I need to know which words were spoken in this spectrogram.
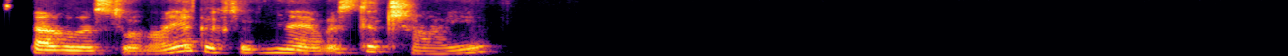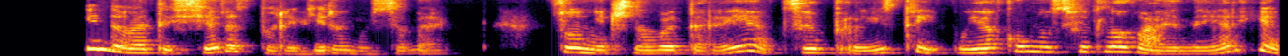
Ставили слова, яких тут не вистачає. І давайте ще раз перевіримо себе. Сонячна батарея – це пристрій, у якому світлова енергія,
